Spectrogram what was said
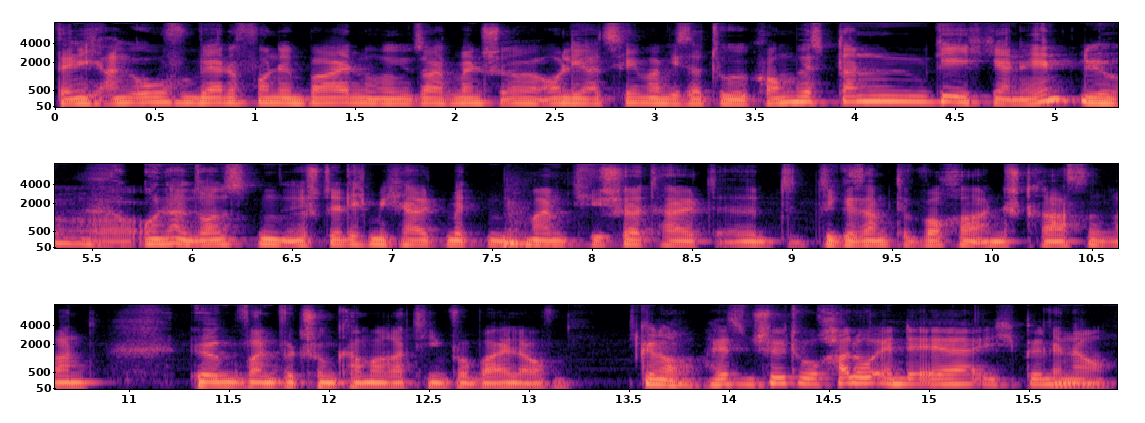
wenn ich angerufen werde von den beiden und gesagt, Mensch, äh, Olli, erzähl mal, wie es dazu gekommen ist, dann gehe ich gerne hin. Ja. Und ansonsten stelle ich mich halt mit, mit meinem T-Shirt halt äh, die gesamte Woche an den Straßenrand. Irgendwann wird schon ein Kamerateam vorbeilaufen. Genau. Hältst ein Schild hoch. Hallo NDR, ich bin, Genau.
